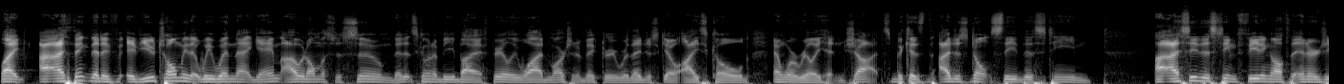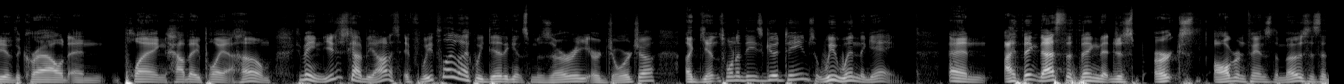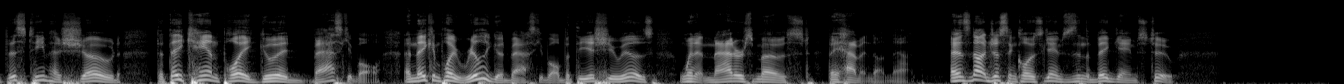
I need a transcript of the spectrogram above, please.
Like I think that if, if you told me that we win that game, I would almost assume that it's going to be by a fairly wide margin of victory where they just go ice cold and we're really hitting shots because I just don't see this team. I, I see this team feeding off the energy of the crowd and playing how they play at home. I mean, you just got to be honest. If we play like we did against Missouri or Georgia against one of these good teams, we win the game. And I think that's the thing that just irks Auburn fans the most is that this team has showed that they can play good basketball and they can play really good basketball. But the issue is when it matters most, they haven't done that. And it's not just in close games, it's in the big games too.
